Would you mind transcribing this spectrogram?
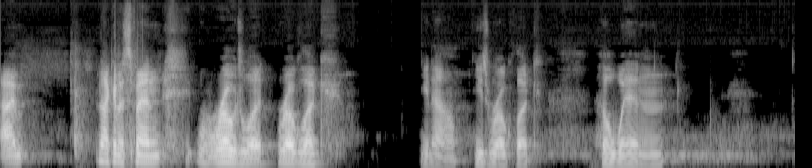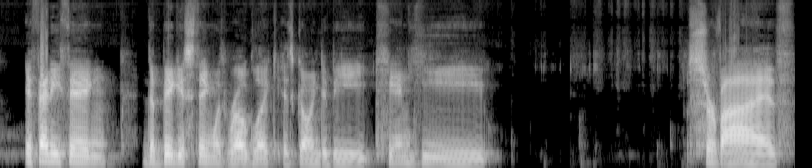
I'm not going to spend Roglic, Roglic. You know, he's Roglic. He'll win. If anything, the biggest thing with Roglic is going to be can he survive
